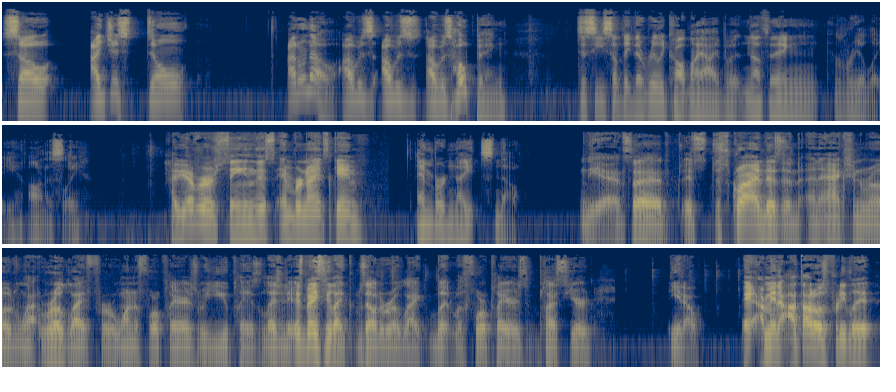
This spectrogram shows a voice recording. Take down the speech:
So I just don't. I don't know. I was I was I was hoping to see something that really caught my eye, but nothing really, honestly. Have you ever seen this Ember Knights game? Ember Knights, no. Yeah, it's a it's described as an, an action road roguelike for one to four players where you play as a legendary. It's basically like Zelda roguelike, but with four players plus your, you know, I I mean, I thought it was pretty lit.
